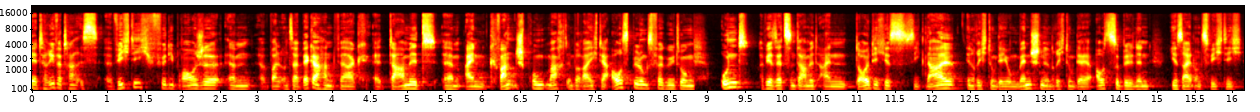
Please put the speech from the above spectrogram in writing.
Der Tarifvertrag ist äh, wichtig für die Branche, ähm, weil unser Bäckerhandwerk äh, damit ähm, einen Quantensprung macht im Bereich der Ausbildungsvergütung. Und wir setzen damit ein deutliches Signal in Richtung der jungen Menschen, in Richtung der Auszubildenden. Ihr seid uns wichtig.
